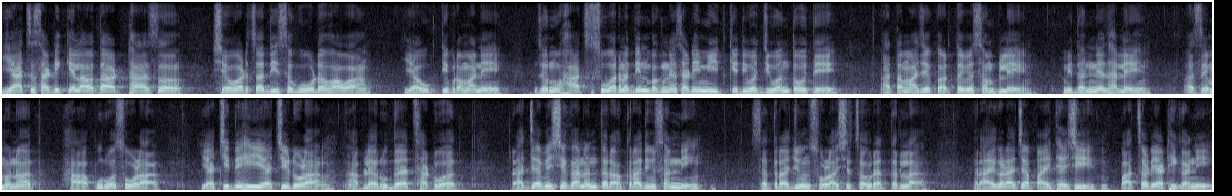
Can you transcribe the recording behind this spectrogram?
याचसाठी केला होता अठ्ठा असं शेवटचा दिस गोड व्हावा या उक्तीप्रमाणे जणू हाच सुवर्ण दिन बघण्यासाठी मी इतके दिवस जिवंत होते. आता माझे कर्तव्य संपले. मी धन्य झाले असे म्हणत हा अपूर्व सोहळा याची देही याची डोळा आपल्या हृदयात साठवत राज्याभिषेकानंतर अकरा दिवसांनी सतरा जून सोळाशे चौऱ्याहत्तरला रायगडाच्या पायथ्याशी पाचड या ठिकाणी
